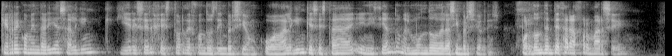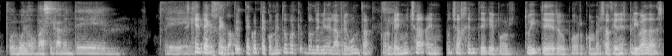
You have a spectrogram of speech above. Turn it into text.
qué recomendarías a alguien que quiere ser gestor de fondos de inversión o a alguien que se está iniciando en el mundo de las inversiones? ¿Por dónde empezar a formarse? Pues bueno, básicamente eh, es que te, comento por dónde viene la pregunta, porque hay, mucha, hay mucha gente que por Twitter o por conversaciones privadas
